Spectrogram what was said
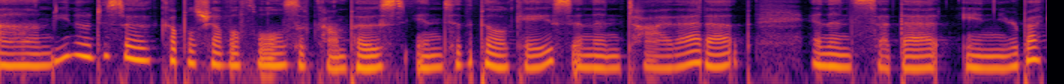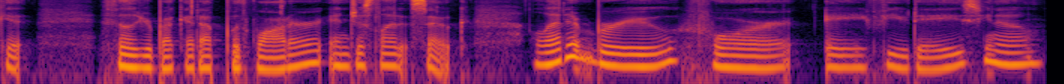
um, you know, just a couple shovelfuls of compost into the pillowcase and then tie that up and then set that in your bucket. Fill your bucket up with water and just let it soak. Let it brew for a few days, you know,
